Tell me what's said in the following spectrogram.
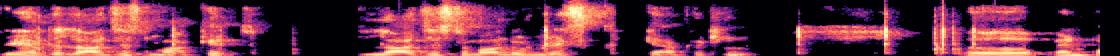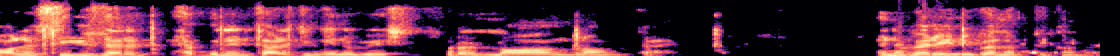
they have the largest market, largest amount of risk capital, uh, and policies that have been encouraging innovation for a long, long time in a very developed economy.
